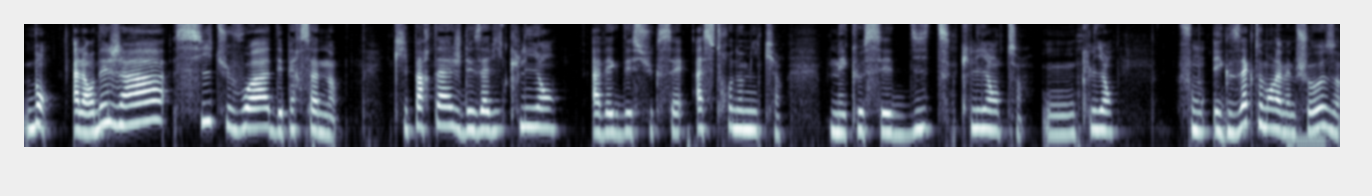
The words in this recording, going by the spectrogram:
Bon, alors déjà, si tu vois des personnes qui partagent des avis clients avec des succès astronomiques, mais que ces dites clientes ou clients font exactement la même chose,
